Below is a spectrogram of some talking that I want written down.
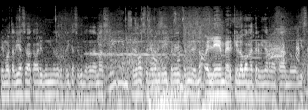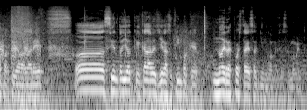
La inmortalidad se va a acabar en un minuto con 30 segundos nada más. Tenemos el todavía disponible. No, el Ember que lo van a terminar matando. Y esta partida va a dar. Eh. Ah, siento yo que cada vez llega a su fin porque no hay respuesta de King Gómez hasta el momento.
